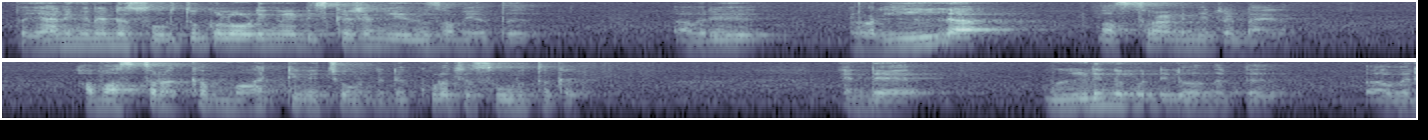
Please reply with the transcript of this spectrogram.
അപ്പോൾ ഞാനിങ്ങനെ എന്റെ സുഹൃത്തുക്കളോട് ഇങ്ങനെ ഡിസ്കഷൻ ചെയ്ത സമയത്ത് അവർ നല്ല വസ്ത്രം അണിഞ്ഞിട്ടുണ്ടായിരുന്നു. ആ വസ്ത്രമൊക്കെ മാറ്റി വെച്ചുകൊണ്ട് എന്റെ കുറച്ച് സുഹൃത്തുക്കൾ എന്റെ വീടിന് മുന്നിൽ വന്നിട്ട് അവർ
